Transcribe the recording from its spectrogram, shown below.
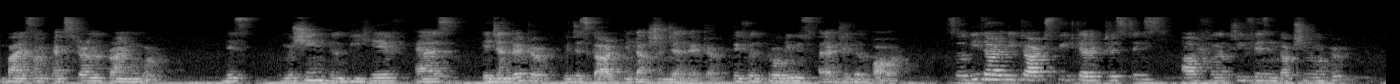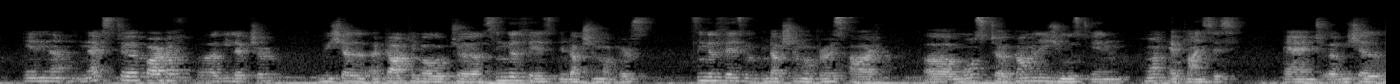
by some external prime mover this machine will behave as a generator which is called induction generator. It will produce electrical power. So these are the torque speed characteristics of three-phase induction motor. In uh, next uh, part of uh, the lecture we shall uh, talk about uh, single phase induction motors. Single phase induction motors are most commonly used in home appliances and uh, we shall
